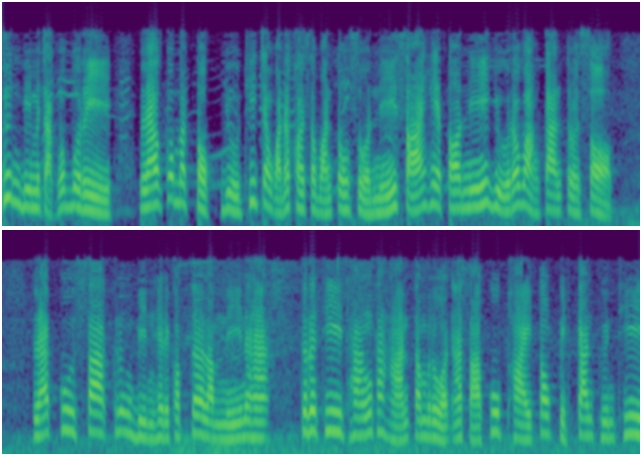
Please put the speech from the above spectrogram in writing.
ขึ้นบินมาจากลบบุรี แล้วก็มาตกอยู่ที่จังหวัดนครสวรรค์ตรงส่วนนี้ สาเหตุตอนนี้อยู่ระหว่างการตรวจสอบ และกู้ซากเครื่องบินเฮลิคอปเตอร์ลำนี้นะฮะเจ้าหน้าที่ทั้งทหารตำรวจอาสากู้ภัยต้องปิดกั้นพื้นที่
